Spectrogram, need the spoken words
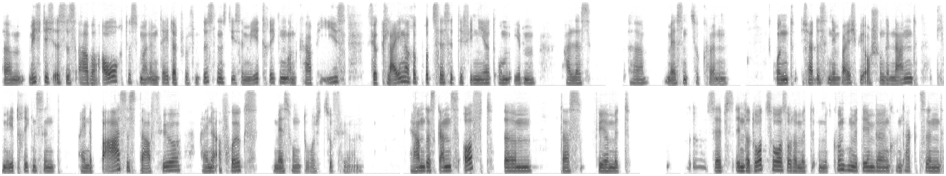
Ähm, wichtig ist es aber auch, dass man im Data-Driven Business diese Metriken und KPIs für kleinere Prozesse definiert, um eben alles äh, messen zu können. Und ich hatte es in dem Beispiel auch schon genannt, die Metriken sind eine Basis dafür, eine Erfolgsmessung durchzuführen. Wir haben das ganz oft, ähm, dass wir mit selbst in der Dort-Source oder mit, mit Kunden, mit denen wir in Kontakt sind,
